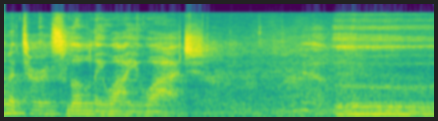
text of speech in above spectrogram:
I'm gonna turn slowly while you watch. Ooh.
